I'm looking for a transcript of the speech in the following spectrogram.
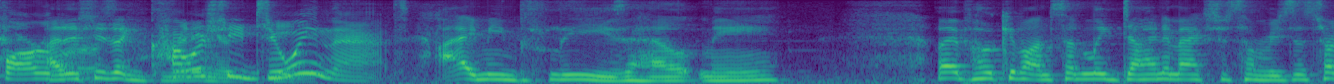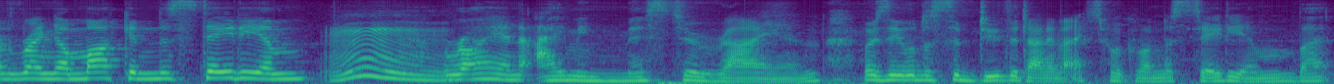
farther. I think she's, like, how is she doing teeth. that? I mean, please help me. My Pokemon suddenly Dynamax for some reason started running amok in the stadium. Mm. Raihan, I mean Mr. Raihan, was able to subdue the Dynamax Pokemon in the stadium, but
